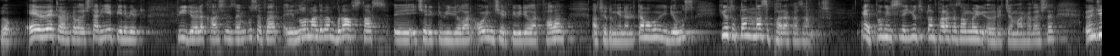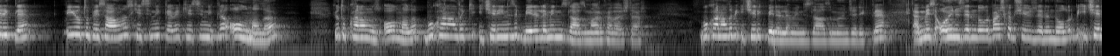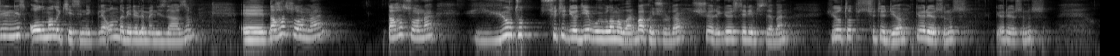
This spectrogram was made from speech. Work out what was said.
Yok. Evet arkadaşlar yepyeni bir video ile karşınızdayım. Bu sefer e, normalde ben Brawl Stars e, içerikli videolar, oyun içerikli videolar falan atıyordum genellikle ama bu videomuz YouTube'dan nasıl para kazanılır? Evet bugün size YouTube'dan para kazanmayı öğreteceğim arkadaşlar. Öncelikle bir YouTube hesabınız kesinlikle ve kesinlikle olmalı. YouTube kanalınız olmalı. Bu kanaldaki içeriğinizi belirlemeniz lazım arkadaşlar. Bu kanalda bir içerik belirlemeniz lazım öncelikle. Yani mesela oyun üzerinde olur, başka bir şey üzerinde olur. Bir içeriğiniz olmalı kesinlikle. Onu da belirlemeniz lazım. Ee, daha sonra daha sonra YouTube Studio diye bir uygulama var. Bakın şurada. Şöyle göstereyim size ben. YouTube Studio görüyorsunuz. Görüyorsunuz.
